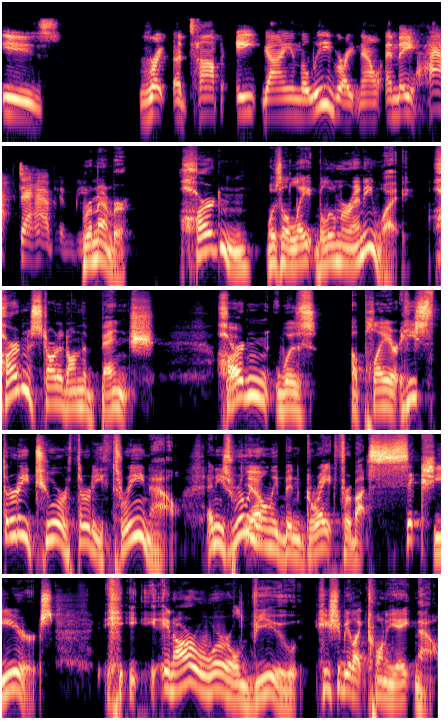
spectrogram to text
is right a top eight guy in the league right now, and they have to have him. Be Remember, Harden was a late bloomer anyway. Harden started on the bench. Harden yep. was a player. He's 32 or 33 now, and he's really yep. only been great for about six years. He, in our world view, he should be like 28 now,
